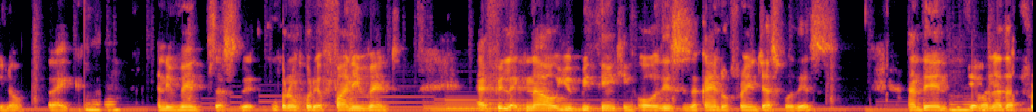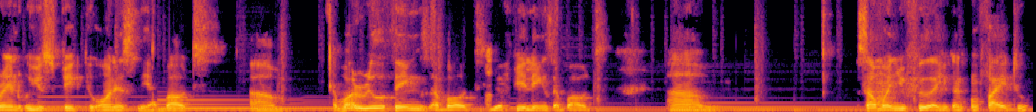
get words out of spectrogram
you know, like an event that's the- quote unquote a fun event. I feel like now you'd be thinking, oh, this is a kind of friend just for this. And then you have another friend who you speak to honestly about um, about real things, about your feelings, about um, someone you feel like you can confide to.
